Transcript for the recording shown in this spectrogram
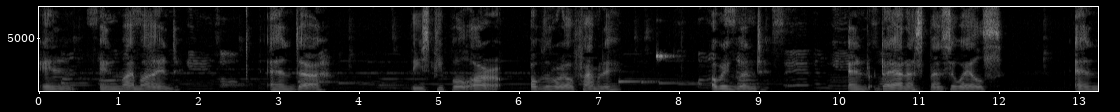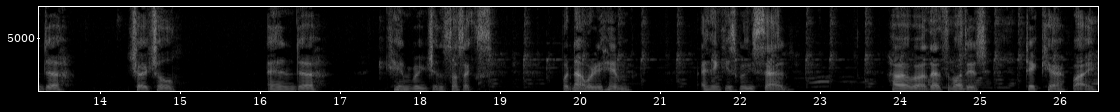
in in my mind, and uh, these people are of the royal family of England and Diana Spencer Wales. And uh, Churchill and uh, Cambridge and Sussex but not really him. I think he's really sad. However, that's about it. Take care. Bye.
